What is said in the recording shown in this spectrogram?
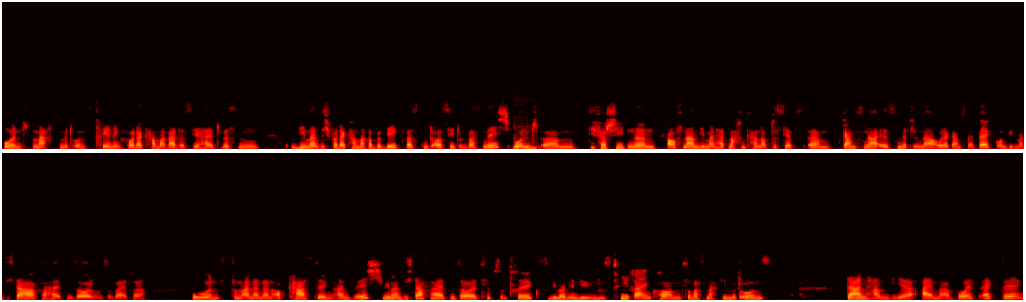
und macht mit uns Training vor der Kamera, dass wir halt wissen, wie man sich vor der Kamera bewegt, was gut aussieht und was nicht mhm. und ähm, die verschiedenen Aufnahmen, die man halt machen kann, ob das jetzt ähm, ganz nah ist, mittelnah oder ganz weit weg und wie man sich da verhalten soll und so weiter. Und zum anderen dann auch Casting an sich, wie man sich da verhalten soll, Tipps und Tricks, wie man in die Industrie reinkommt, so was macht die mit uns. Dann haben wir einmal Voice Acting,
